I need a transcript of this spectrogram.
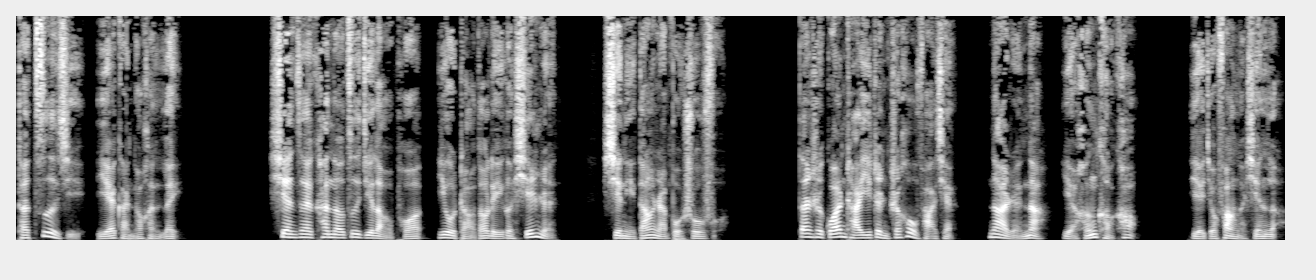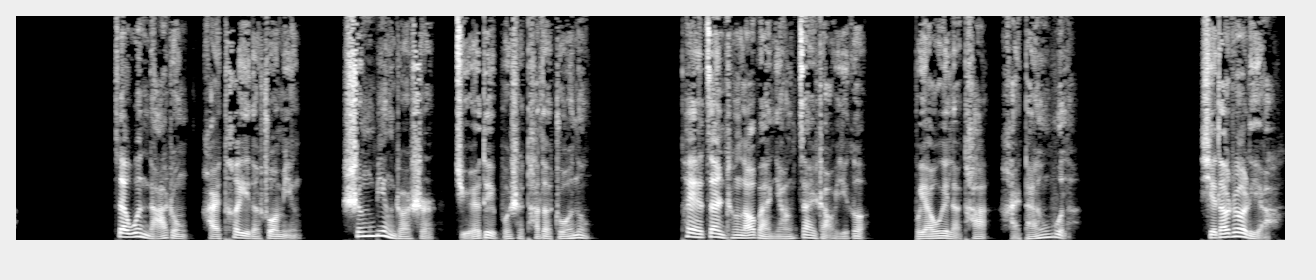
他自己也感到很累。现在看到自己老婆又找到了一个新人，心里当然不舒服。但是观察一阵之后，发现那人呢也很可靠，也就放了心了。在问答中还特意的说明，生病这事绝对不是他的捉弄。他也赞成老板娘再找一个，不要为了他还耽误了。写到这里啊，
